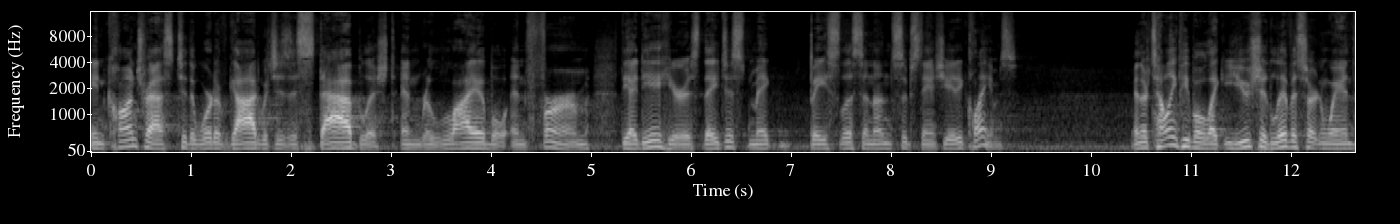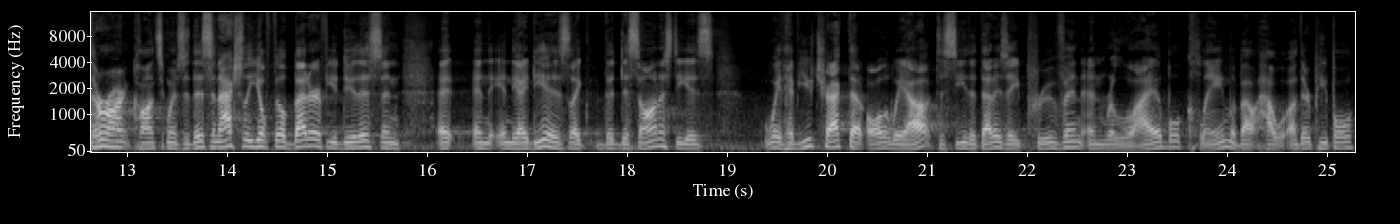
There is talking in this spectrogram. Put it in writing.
in contrast to the Word of God, which is established and reliable and firm, the idea here is they just make baseless and unsubstantiated claims. And they're telling people, like, you should live a certain way, and there aren't consequences to this, and actually, you'll feel better if you do this. And, and, and the idea is, like, the dishonesty is Wait, have you tracked that all the way out to see that that is a proven and reliable claim about how other people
